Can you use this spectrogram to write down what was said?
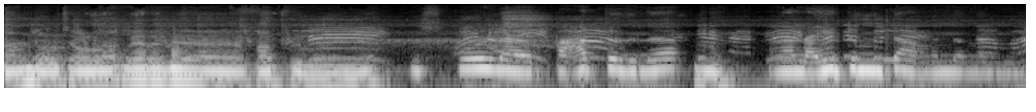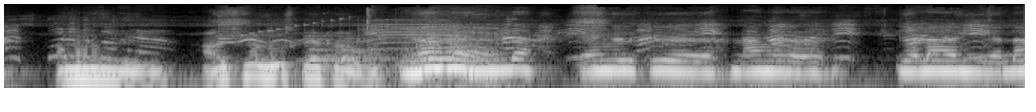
நடந்து போச்சு அவ்வளோதான் வேறு எதுவும் பார்த்தது இல்லை நீங்கள் ஸ்கூலில் பார்த்ததுல ம். ஆனால் லைட்டு மட்டும் அமர்ந்த மாதிரி. அம்மன் அது சும்மா லூஸ் இருக்கும் இல்லை எங்களுக்கு நாங்கள் எல்லா எல்லா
